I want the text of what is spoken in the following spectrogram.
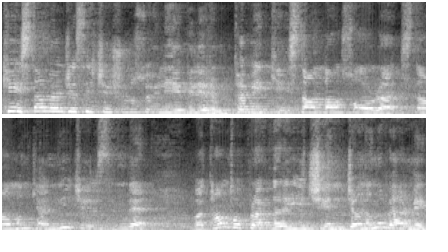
ki İslam öncesi için şunu söyleyebilirim. Tabii ki İslam'dan sonra İslam'ın kendi içerisinde vatan toprakları için canını vermek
